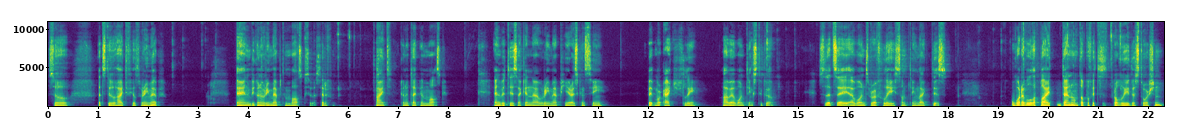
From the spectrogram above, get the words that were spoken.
So let's do a height field remap. And we're going to remap the mask. So instead of height, I'm going to type in mask. And with this, I can now remap here, as you can see, a bit more accurately how I want things to go. So let's say I want roughly something like this. What I will apply then on top of it is probably distortion.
